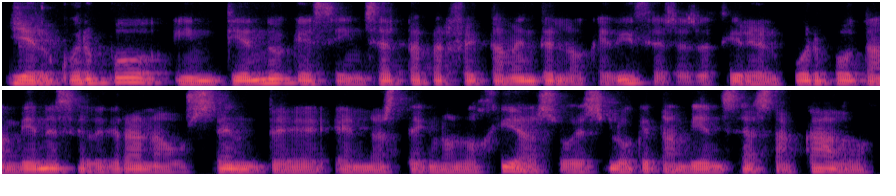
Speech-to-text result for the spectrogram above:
Y el cuerpo entiendo que se inserta perfectamente en lo que dices, es decir, el cuerpo también es el gran ausente en las tecnologías o es lo que también se ha sacado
